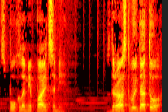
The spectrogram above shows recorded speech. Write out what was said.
с пухлыми пальцами. «Здравствуй, Дато!»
